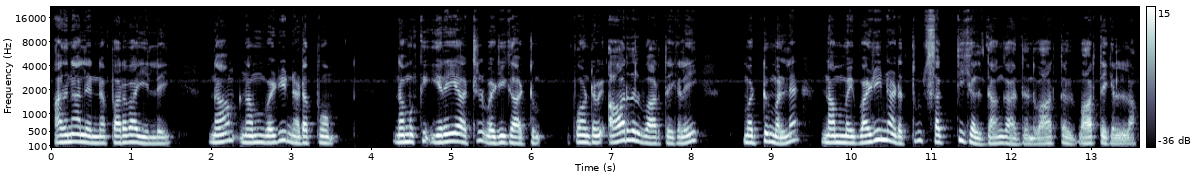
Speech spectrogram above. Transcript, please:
அதனால் என்ன? பரவாயில்லை. நாம் நம் வழி நடப்போம். நமக்கு இரையாற்றல் வழிகாட்டும் போன்றவை ஆறுதல் வார்த்தைகளை மட்டுமல்ல நம்மை வழிநடத்தும் சக்திகள் தாங்க அது அந்த வார்த்தை வார்த்தைகள்லாம்.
